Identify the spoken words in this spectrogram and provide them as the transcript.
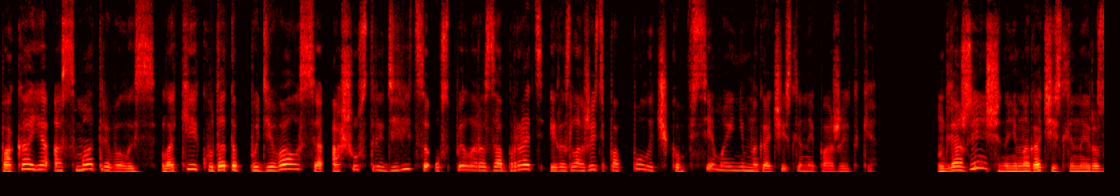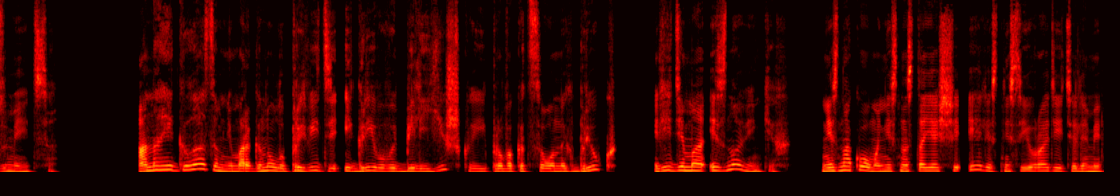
Пока я осматривалась, лакей куда-то подевался, а шустрая девица успела разобрать и разложить по полочкам все мои немногочисленные пожитки. Для женщины немногочисленные, разумеется. Она и глазом не моргнула при виде игривого бельишка и провокационных брюк, видимо, из новеньких. Не знакома ни с настоящей Элис, ни с ее родителями.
